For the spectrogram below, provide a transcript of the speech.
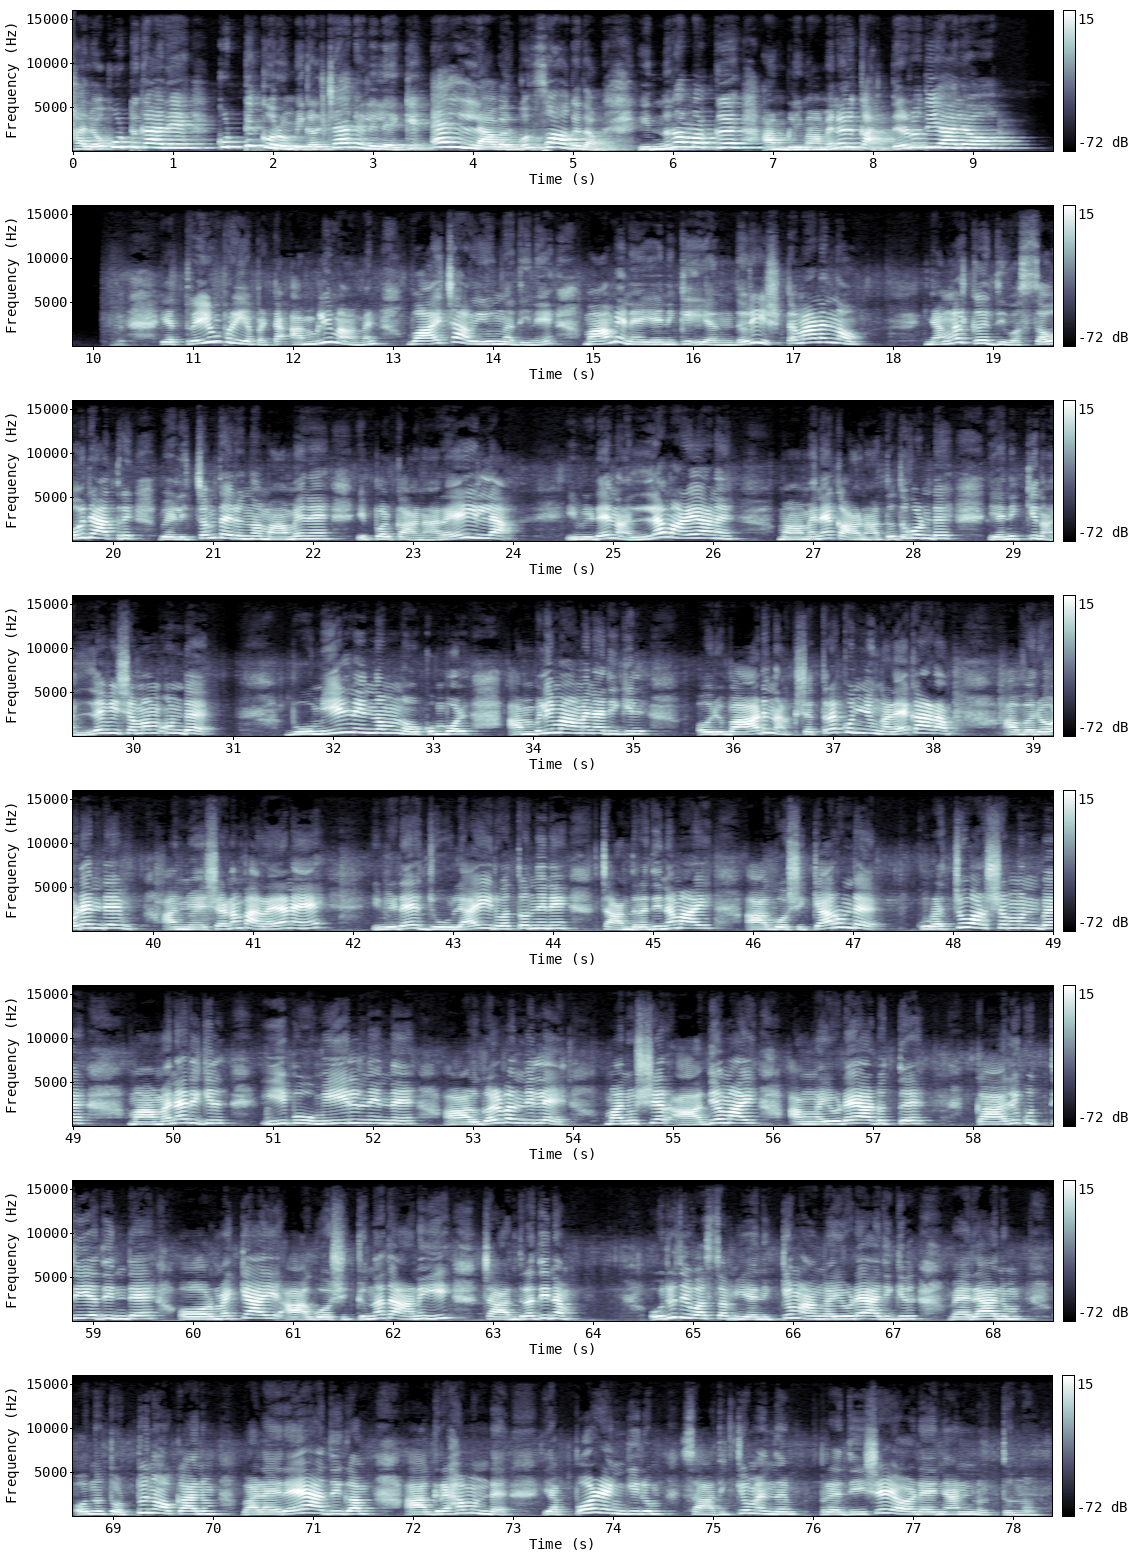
Hello കൂട്ടുകാരെ കുട്ടിക്കുറുമ്പികൾ ചാനലിലേക്ക് എല്ലാവർക്കും സ്വാഗതം. ഇന്ന് നമുക്ക് അമ്പിളിമാമൻ ഒരു കത്ത് എഴുതിയാലോ എത്രയും പ്രിയപ്പെട്ട അമ്പിളിമാമൻ വായിച്ചറിയുന്നതിന് മാമനെ എനിക്ക് എന്തൊരു ഇഷ്ടമാണെന്നോ? ഞങ്ങൾക്ക് ദിവസവും രാത്രി വെളിച്ചം തരുന്ന മാമനെ ഇപ്പോൾ കാണാറേയില്ല. ഇവിടെ നല്ല മഴയാണ്. മാമനെ കാണാത്തത് കൊണ്ട് എനിക്ക് നല്ല വിഷമം ഉണ്ട്. ഭൂമിയിൽ നിന്നും നോക്കുമ്പോൾ അമ്പിളി മാമനരികിൽ ഒരുപാട് നക്ഷത്ര കുഞ്ഞുങ്ങളെ കാണാം. അവരോടെന്റെ അന്വേഷണം പറയണേ. ഇവിടെ ജൂലൈ ഇരുപത്തൊന്നിന് ചാന്ദ്രദിനമായി ആഘോഷിക്കാറുണ്ട്. കുറച്ചു വർഷം മുൻപ് മാമനരികിൽ ഈ ഭൂമിയിൽ നിന്ന് ആളുകൾ വന്നില്ലേ? മനുഷ്യർ ആദ്യമായി അങ്ങയുടെ അടുത്ത് കാൽ കുത്തിയതിന്റെ ഓർമ്മയ്ക്കായി ആഘോഷിക്കുന്നതാണ് ഈ ചാന്ദ്രദിനം. ഒരു ദിവസം എനിക്കും അങ്ങയുടെ അരികിൽ വരാനും ഒന്ന് തൊട്ടു നോക്കാനും വളരെയധികം ആഗ്രഹമുണ്ട്. എപ്പോഴെങ്കിലും സാധിക്കുമെന്ന് പ്രതീക്ഷയോടെ ഞാൻ നിർത്തുന്നു.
